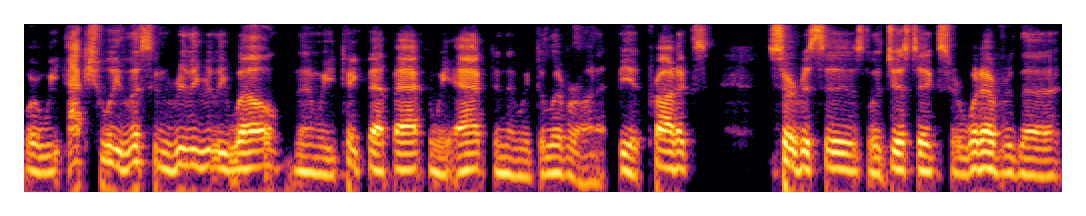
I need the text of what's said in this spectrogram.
where we actually listen really, really well. then we take that back and we act and then we deliver on it, be it products, services, logistics, or whatever the,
